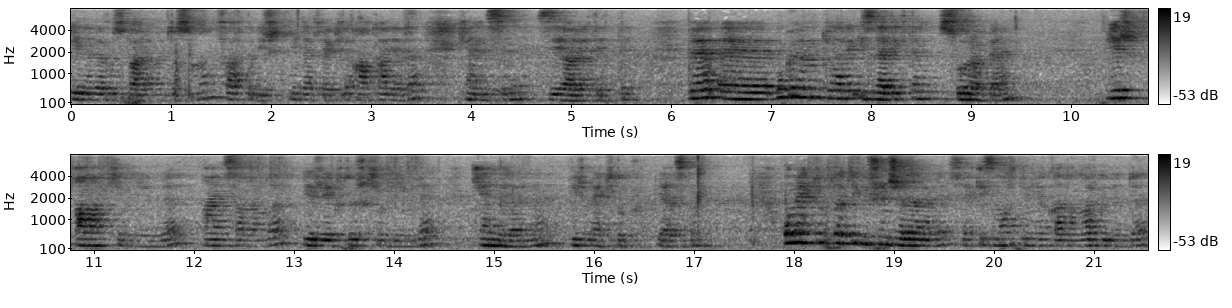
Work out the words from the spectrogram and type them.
yine de Rus parlamentosundan farklı bir milletvekili Antalya'da kendisini ziyaret etti. Ve e, bu görüntüleri izledikten sonra ben bir ana kimliğimle, aynı zamanda bir rektör kimliğimle kendilerine bir mektup yazdım. O mektuptaki düşüncelerimi 8 Mart Dünya Kadınlar Günü'nde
